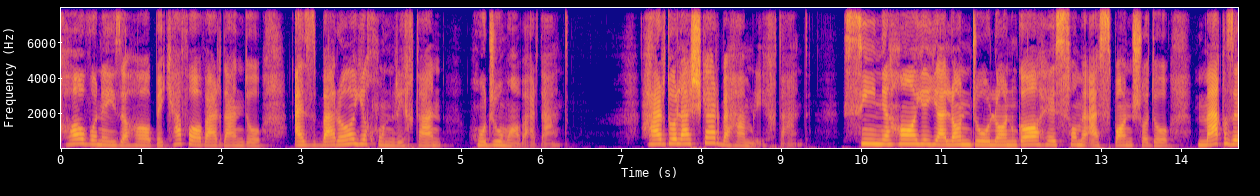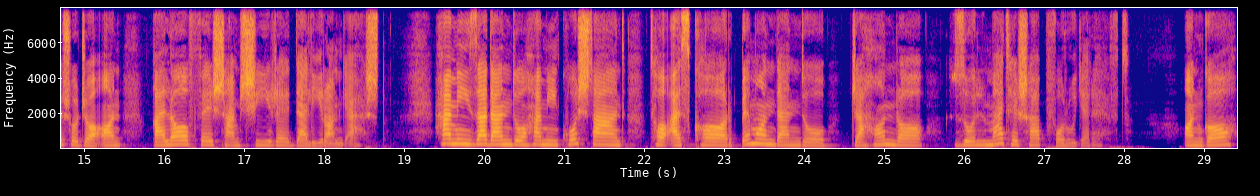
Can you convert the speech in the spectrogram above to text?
ها و نیزه ها به کف آوردند و از برای خون ریختن هجوم آوردند. هر دو لشکر به هم ریختند. سینه های یلان جولانگاه سم اسبان شد و مغز شجاعان قلاف شمشیر دلیران گشت. همی زدند و همی کشتند تا از کار بماندند و جهان را ظلمت شب فرو گرفت. آنگاه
